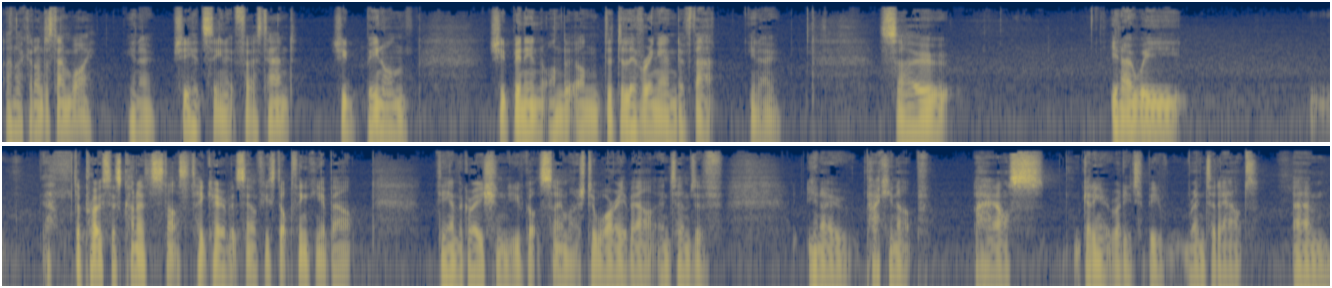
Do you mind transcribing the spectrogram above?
and I could understand why. You know, she had seen it firsthand. She'd been on, she'd been in on the on the delivering end of that. You know, so you know we the process kind of starts to take care of itself. You stop thinking about the emigration. You've got so much to worry about in terms of you know packing up a house, getting it ready to be rented out, um,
